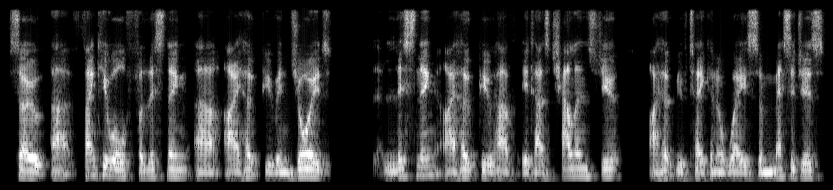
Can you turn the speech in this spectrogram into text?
So uh, thank you all for listening. Uh, I hope you've enjoyed listening. I hope you have it has challenged you. I hope you've taken away some messages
